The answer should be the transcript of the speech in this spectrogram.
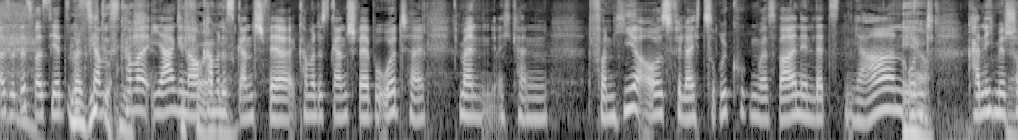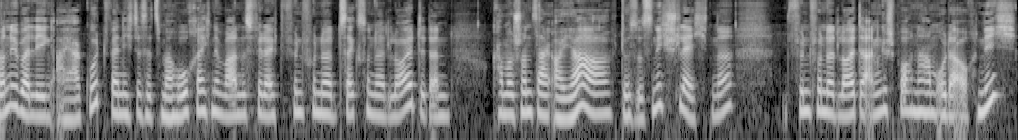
also das, was jetzt man ist, kann, kann man, ja genau, kann man das ganz schwer, kann man das ganz schwer beurteilen. Ich meine, ich kann von hier aus vielleicht zurückgucken, was war in den letzten Jahren ja. und kann ich mir ja. schon überlegen, ah ja gut, wenn ich das jetzt mal hochrechne, waren das vielleicht 500, 600 Leute, dann kann man schon sagen, ah ja, das ist nicht schlecht, ne? 500 Leute angesprochen haben oder auch nicht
